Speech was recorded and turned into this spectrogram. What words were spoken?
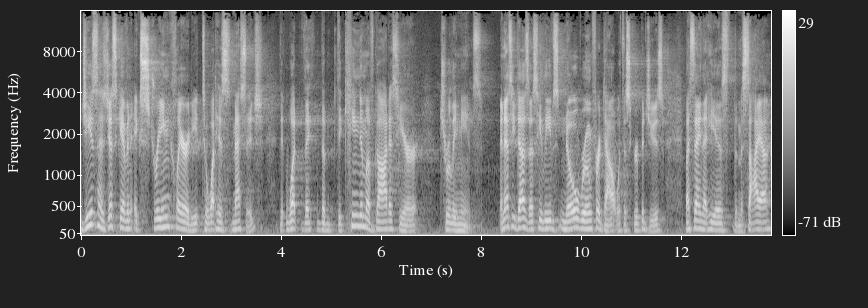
Jesus has just given extreme clarity to what his message, that what the, the, the kingdom of God is here, truly means. And as he does this, he leaves no room for doubt with this group of Jews by saying that he is the Messiah,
